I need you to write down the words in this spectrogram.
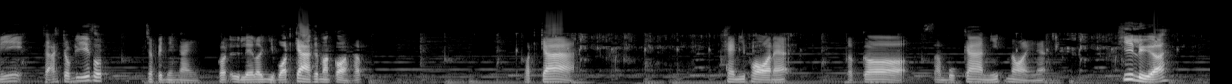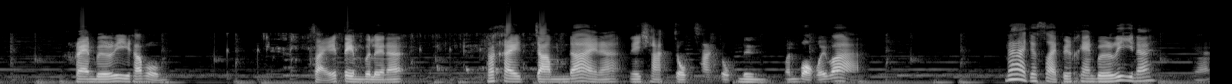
นี่ฉากจบที่ดีที่สุดจะเป็นยังไง ก่อนอื่นเลยเราหยิบวอดก้าขึ้นมาก่อนครับวอดก้าแค่นี้พอนะ แล้วก็ซัมบูก้านิดหน่อยนะ ที่เหลือแครนเบอร์รี่ครับผม ใส่เต็มไปเลยนะ ถ้าใครจำได้นะ ในฉากจบฉากจบหนึ่งมันบอกไว้ว่า น่าจะใส่เป็นแครนเบอร์รี่นะนะ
